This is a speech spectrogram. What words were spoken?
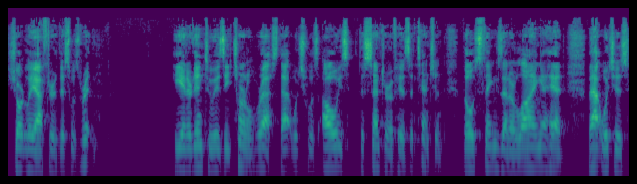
shortly after this was written. He entered into his eternal rest, that which was always the center of his attention, those things that are lying ahead, that which is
